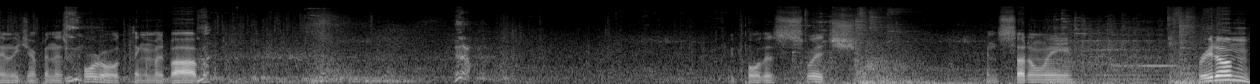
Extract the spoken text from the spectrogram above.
Then we jump in this portal thingamabob. We pull this switch. And suddenly... Freedom!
